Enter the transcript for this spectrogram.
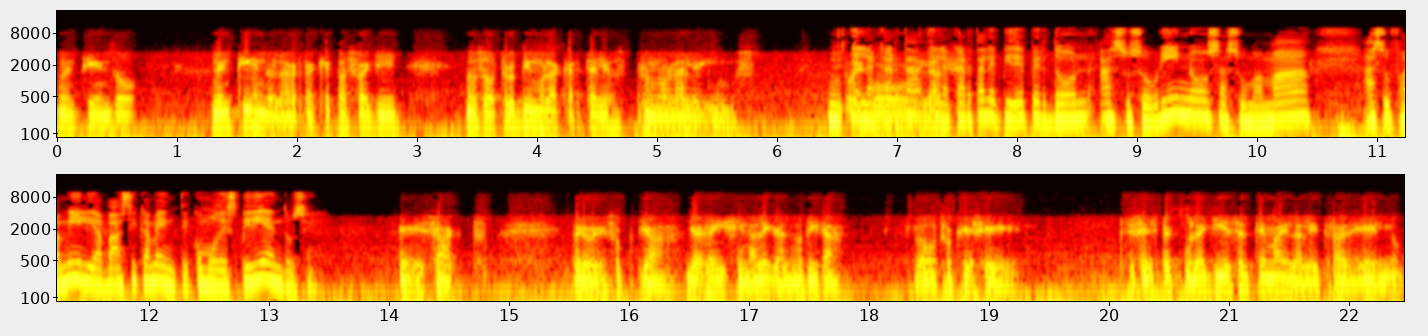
no entiendo, no entiendo la verdad qué pasó allí. Nosotros vimos la carta de lejos, pero no la leímos. Mm, En la carta, en la carta le pide perdón a sus sobrinos, a su mamá, a su familia, básicamente, como despidiéndose. Exacto. Pero eso ya, ya la medicina legal nos dirá. Lo otro que se, que se especula allí es el tema de la letra de él, ¿no?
